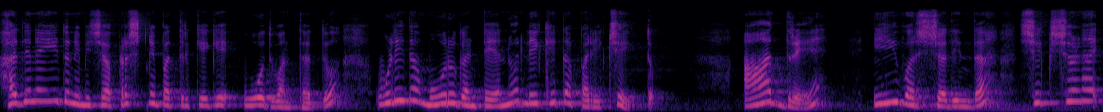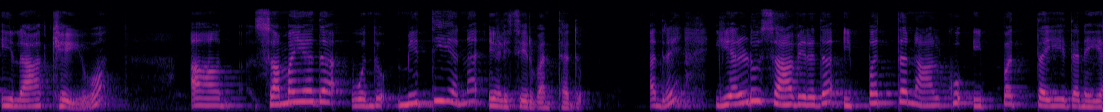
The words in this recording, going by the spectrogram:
ಹದಿನೈದು ನಿಮಿಷ ಪ್ರಶ್ನೆ ಪತ್ರಿಕೆಗೆ ಓದುವಂಥದ್ದು. ಉಳಿದ ಮೂರು ಗಂಟೆಯನ್ನು ಲಿಖಿತ ಪರೀಕ್ಷೆ ಇತ್ತು. ಆದರೆ ಈ ವರ್ಷದಿಂದ ಶಿಕ್ಷಣ ಇಲಾಖೆಯು ಸಮಯದ ಒಂದು ಮಿತಿಯನ್ನು ಇಳಿಸಿರುವಂಥದ್ದು ಅಂದರೆ ಎರಡು ಸಾವಿರದ ಇಪ್ಪತ್ತ ನಾಲ್ಕು ಇಪ್ಪತ್ತೈದನೆಯ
